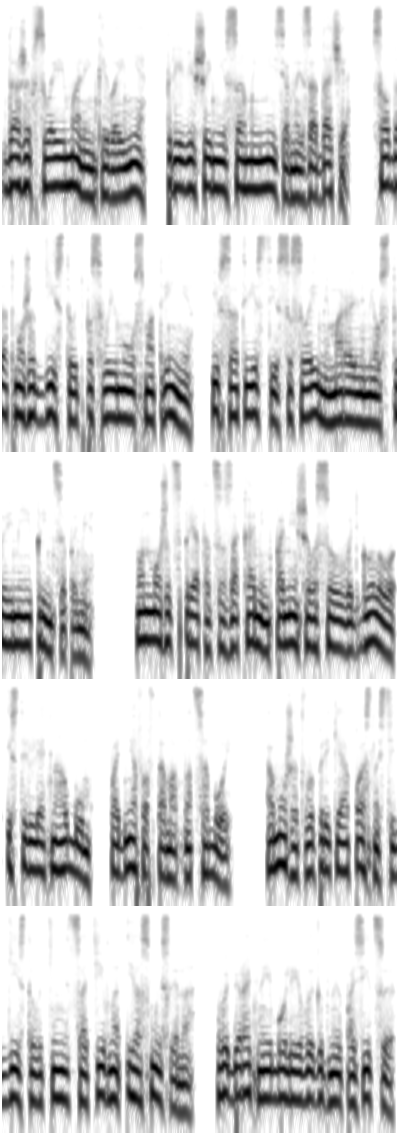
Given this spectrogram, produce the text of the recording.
Даже в своей маленькой войне, при решении самой мизерной задачи, солдат может действовать по своему усмотрению и в соответствии со своими моральными устоями и принципами. Он может спрятаться за камень, поменьше высовывать голову и стрелять на обум, подняв автомат над собой. А может, вопреки опасности, действовать инициативно и осмысленно, выбирать наиболее выгодную позицию,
